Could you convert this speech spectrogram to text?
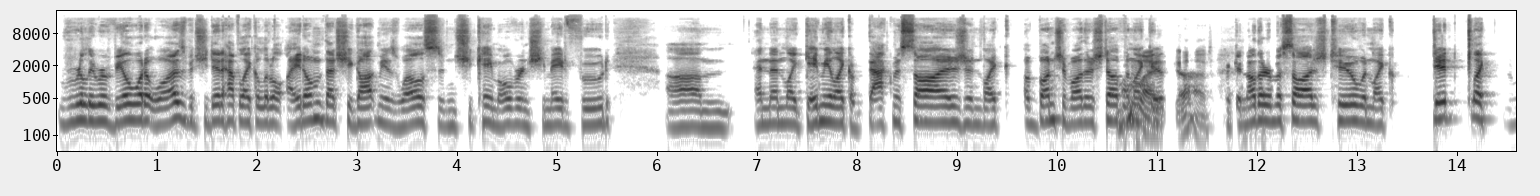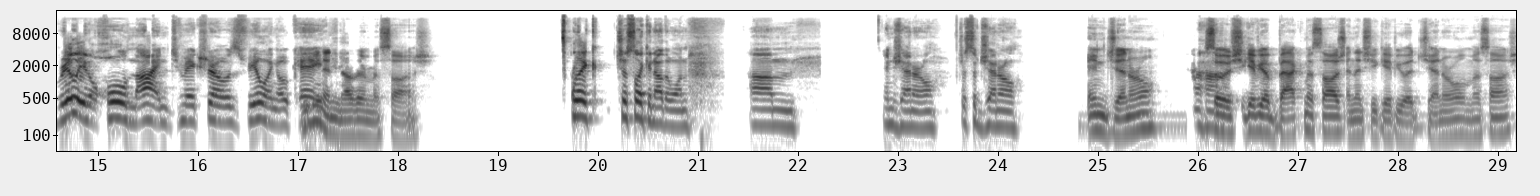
really reveal what it was but she did have like a little item that she got me as well so, and she came over and she made food um and then like gave me like a back massage and like a bunch of other stuff Oh and like my a, god. like another massage too and like did like really the whole nine to make sure i was feeling You okay mean another massage? like just like another one um in general just a general In general? uh-huh. So she gave you a back massage and then she gave you a general massage?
